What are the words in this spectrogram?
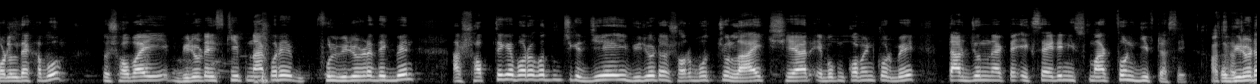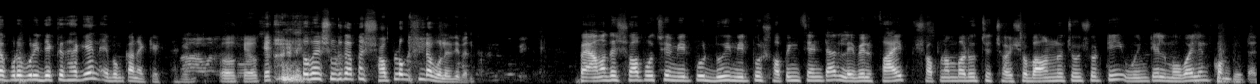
মডেল দেখাবো। তো সবাই ভিডিওটা স্কিপ না করে ফুল ভিডিওটা দেখবেন। আর সব থেকে বড় কথা হচ্ছে কি, যে এই ভিডিওটা সর্বোচ্চ লাইক শেয়ার এবং কমেন্ট করবে তার জন্য একটা এক্সাইটিং স্মার্টফোন গিফট আছে। তো আচ্ছা, ভিডিওটা পুরোপুরি দেখতে থাকেন এবং কানেক্টেড থাকেন। ওকে ওকে। তো ভাই শুরুতে আপনার সব লোকেশনটা বলে দিবেন। ভাই আমাদের শপ হচ্ছে মিরপুর দুই Mirpur shopping centre level five shop number হচ্ছে ছয়শো বাউন্ন চৌষট্টি উইন্টেল মোবাইল অ্যান্ড কম্পিউটার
